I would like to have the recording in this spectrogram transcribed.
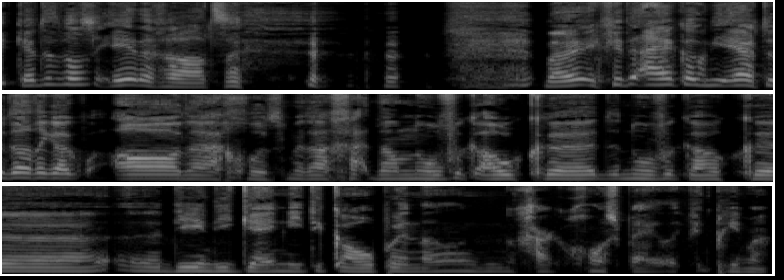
ik heb het wel eens eerder gehad. maar ik vind het eigenlijk ook niet erg. Toen dacht ik ook, oh nou goed. Maar dan, ga, dan hoef ik ook, eh, dan hoef ik ook eh, die en die game niet te kopen. En dan ga ik gewoon spelen. Ik vind het prima.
